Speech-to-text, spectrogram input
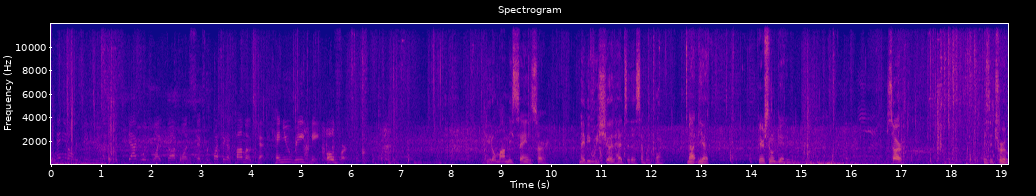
And you know, receiving unit. This is Dagwood White Dog one six requesting a commo check. Can you read me? Over. If you don't mind me saying, sir, maybe we should head to the assembly point. Not yet. Pearson will get here. Sir! Is it true?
